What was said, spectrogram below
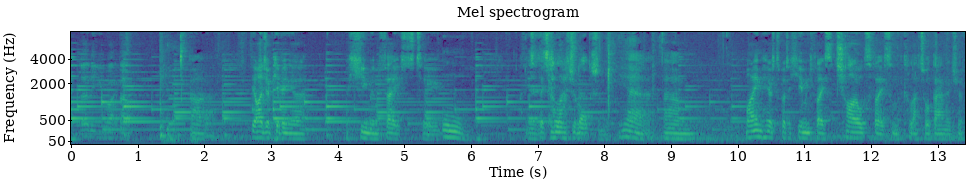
Earlier you write about uh, the idea of giving a, a human face to, think Yeah, to the collateral. introduction. Yeah. Um, my aim here is to put a human face, a child's face, on the collateral damage of.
